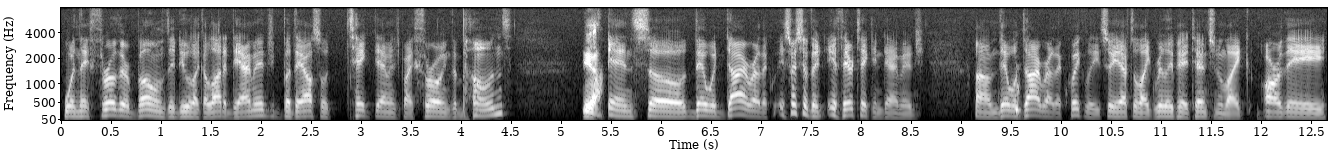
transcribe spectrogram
when they throw their bones they do like a lot of damage but they also take damage by throwing the bones Yeah. and so they would die rather especially if they're, if they're taking damage um, they will die rather quickly. So you have to like really pay attention to like are they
